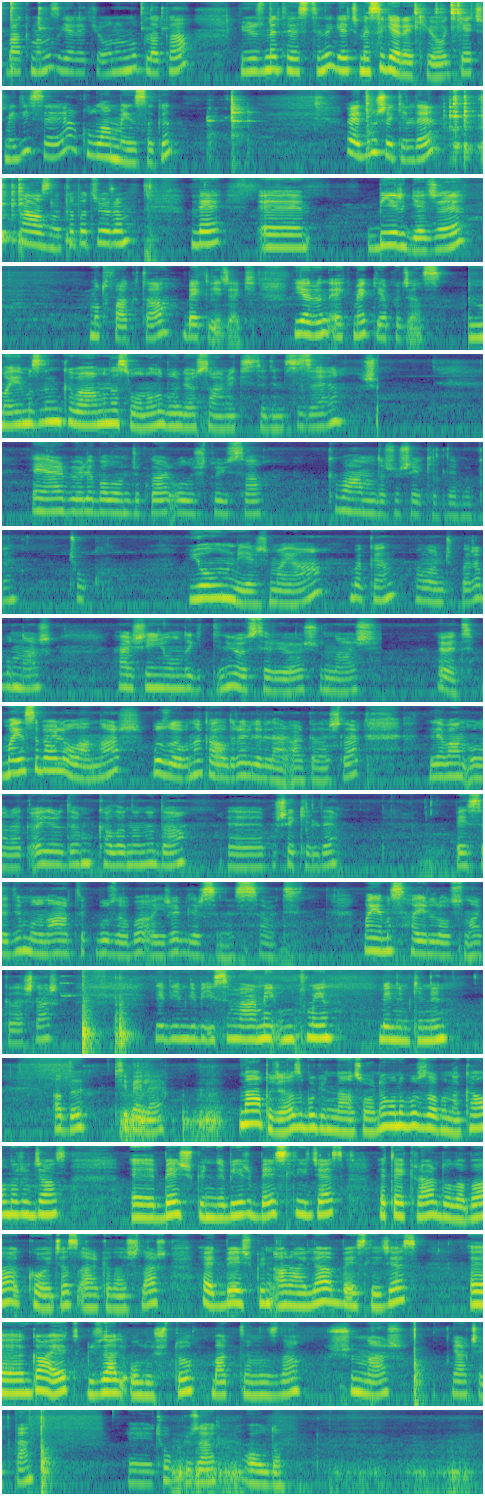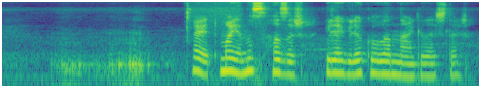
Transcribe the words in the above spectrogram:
bakmanız gerekiyor. Onun mutlaka yüzme testini geçmesi gerekiyor. Geçmediyse eğer kullanmayın sakın. Evet bu şekilde ağzını kapatıyorum ve e, bir gece mutfakta bekleyecek. Yarın ekmek yapacağız. Mayamızın kıvamı nasıl olmalı bunu göstermek istedim size. Şu eğer böyle baloncuklar oluştuysa kıvamı da şu şekilde bakın. Çok yoğun bir maya. Bakın baloncuklara bunlar her şeyin yolunda gittiğini gösteriyor. Şunlar. Evet mayası böyle olanlar buzdolabına kaldırabilirler arkadaşlar. Levan olarak ayırdım. Kalanını da e, bu şekilde besledim. Bunu artık buzdolabı ayırabilirsiniz. Evet. Mayamız hayırlı olsun arkadaşlar. Dediğim gibi isim vermeyi unutmayın. Benimkinin adı Kibele. Ne yapacağız bugünden sonra? Bunu buzdolabına kaldıracağız. 5 günde bir besleyeceğiz ve tekrar dolaba koyacağız arkadaşlar. Evet 5 gün arayla besleyeceğiz. Ee, gayet güzel oluştu baktığınızda. Şunlar gerçekten e, çok güzel oldu. Evet mayanız hazır. Güle güle kullanın arkadaşlar.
